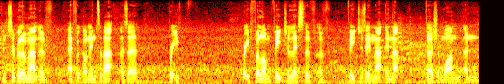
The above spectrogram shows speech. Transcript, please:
considerable amount of effort gone into that as a pretty pretty full-on feature list of, of features in that in that version one, and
